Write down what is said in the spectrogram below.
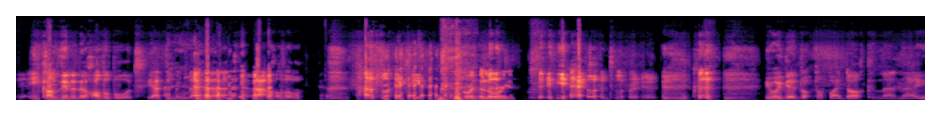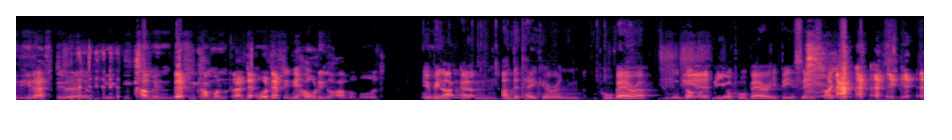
Yeah, he comes in in a hoverboard. He had to bring that. that hoverboard. That's like or a DeLorean. yeah, or a DeLorean. he would get dropped off by Doc and that. No, he'd, he'd have to. Uh, come in. Definitely come on. Uh, well, definitely be holding a hoverboard. It'd be like um, Undertaker and Paul Bearer. The Doc yeah. would be your Paul Bearer. He'd be your sort sidekick. yeah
